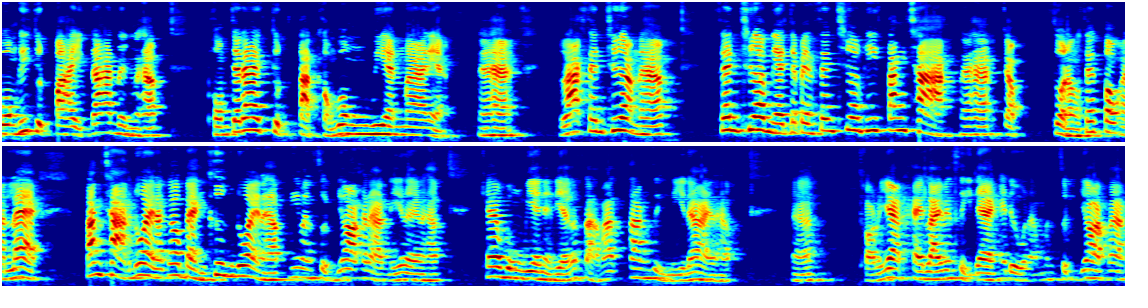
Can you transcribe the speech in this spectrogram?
วงที่จุดปลายอีกด้านหนึ่งนะครับ ผมจะได้จุดตัดของวงเวียนมาเนี่ยนะฮะลากเส้นเชื่อมนะครับ เส้นเชื่อมเนี่ยจะเป็นเส้นเชื่อมที่ตั้งฉากนะฮะกับส่วนของเส้นตรงอันแรก ตั้งฉากด้วยแล้วก็แบ่งครึ่งด้วยนะครับ นี่มันสุดยอดขนาดนี้เลยนะครับ แค่วงเวียนอย่างเดียวก็สามารถสร้างสิ่งนี้ได้นะครับนะขออนุญาตไฮไลท์เป็นสีแดงให้ดูนะมันสุดยอดมาก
